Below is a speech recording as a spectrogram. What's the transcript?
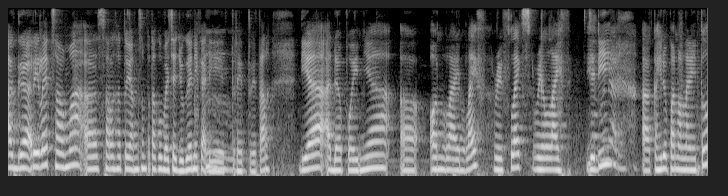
agak relate sama eh, salah satu yang sempat aku baca juga nih kak di thread Twitter. Dia ada poinnya eh, online life reflects real life. Jadi eh, kehidupan online itu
